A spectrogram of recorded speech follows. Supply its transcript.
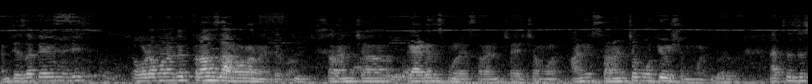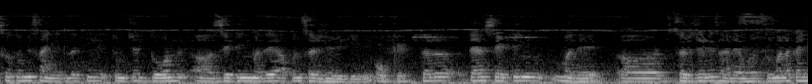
आणि त्याचा काही म्हणजे एवढा मला काही त्रास जाणवला नाही त्याचा. सरांच्या गायडन्समुळे सरांच्या याच्यामुळे आणि सरांच्या मोटिवेशनमुळे बरोबर. आता जसं तुम्ही सांगितलं की तुमचे दोन सेटिंगमध्ये आपण सर्जरी केली. ओके. तर त्या सेटिंगमध्ये सर्जरी झाल्यावर तुम्हाला काही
